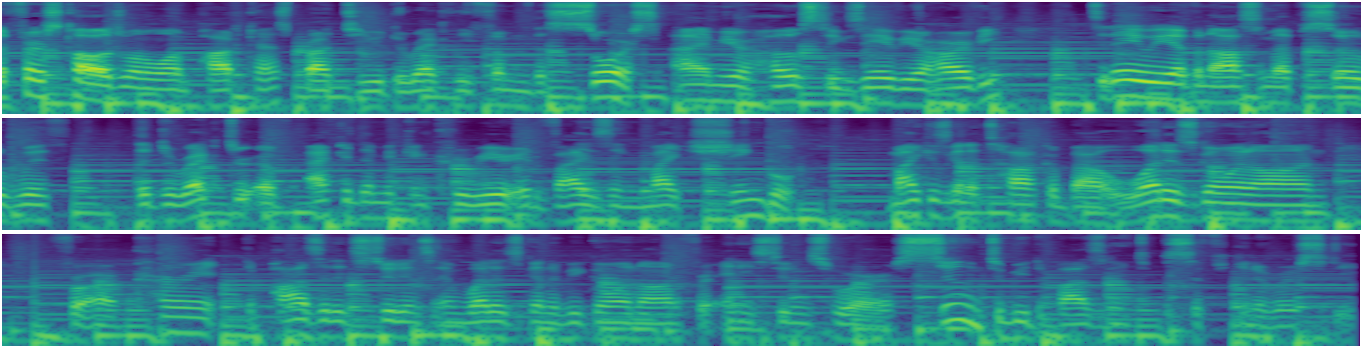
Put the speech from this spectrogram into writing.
the first College 101 podcast brought to you directly from the source. I'm your host, Xavier Harvey. Today, we have an awesome episode with the Director of Academic and Career Advising, Mike Shingle. Mike is going to talk about what is going on for our current deposited students and what is going to be going on for any students who are soon to be depositing to Pacific University.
